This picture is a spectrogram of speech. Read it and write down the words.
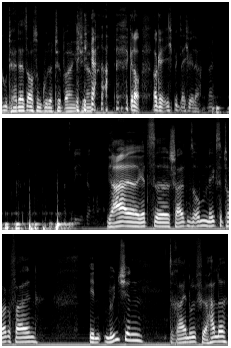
Gut, der ist auch so ein guter Tipp eigentlich, ja. ja. genau. Okay, ich bin gleich wieder. Danke. Kannst du die Hörer mal? Ja, äh, jetzt äh, schalten sie um. Nächste Tor gefallen in München. 3-0 für Halle.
